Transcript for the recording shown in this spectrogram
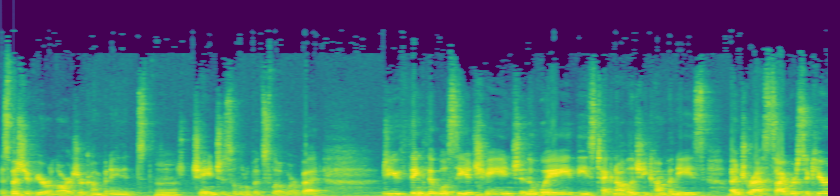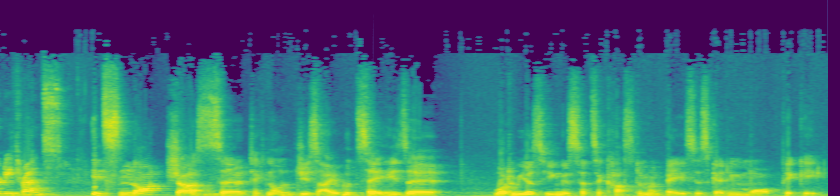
especially if you're a larger company, it mm. changes a little bit slower. But do you think that we'll see a change in the way these technology companies address cybersecurity threats? It's not just uh, technologies. I would say the what we are seeing is that the customer base is getting more picky.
